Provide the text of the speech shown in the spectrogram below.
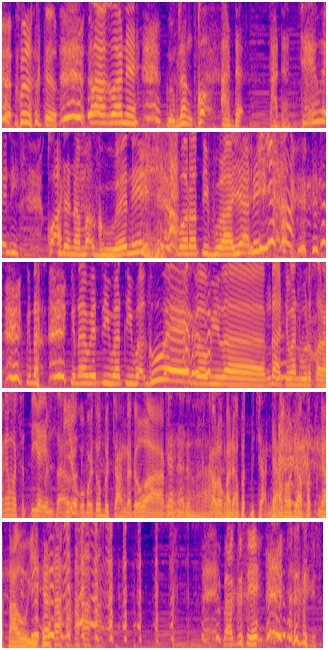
buluk tuh kelakuannya. Gue bilang kok ada ada cewek nih? Kok ada nama gue nih? Boroti buaya nih? Kena kenapa tiba-tiba gue gue bilang. Nggak cuman buruk orangnya mah setia insya Iya, Allah. gue itu bercanda doang. Doang. Kalau nggak dapat bercanda, kalau dapat nggak tahu. Iya. Bagus ya. bagus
